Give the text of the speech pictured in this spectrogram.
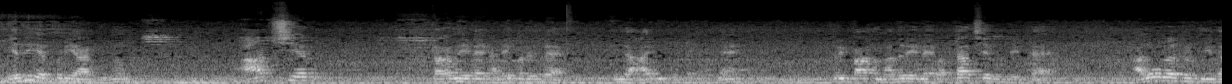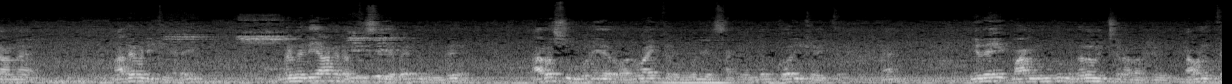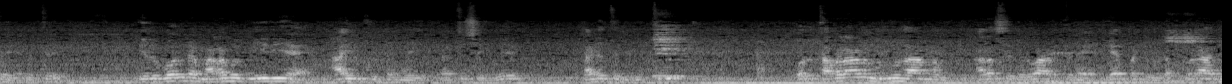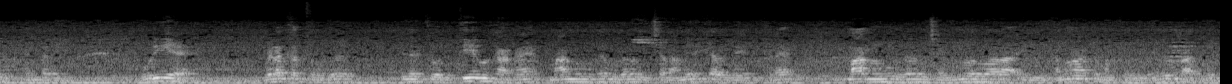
எது எப்படியாகினும் ஆட்சியர் தலைமையில் நடைபெறுகிற இந்த ஆய்வுக் கூட்டங்களுமே குறிப்பாக மதுரையிலே வட்டாட்சியர் உள்ளிட்ட அலுவலர்கள் மீதான நடவடிக்கைகளை உடனடியாக ரத்து செய்ய வேண்டும் என்று அரசு ஊழியர் வருவாய்த்துறை ஊழியர் சங்கங்கள் கோரிக்கை வைத்திருக்கின்றன. இதை மாண்புமிகு முதலமைச்சர் அவர்கள் கவனத்தில் எடுத்து இதுபோன்ற மரபு மீறிய ஆய்வுக் கூட்டங்களை ரத்து செய்து தடுத்து நிறுத்தி ஒரு தவறான முன்னுதாரணம் அரசு நிர்வாகத்தில் ஏற்பட்டுவிடக் கூடாது என்பதை உரிய விளக்கத்தோடு இதற்கு ஒரு தீர்வு காண மாண்புமிகு முதலமைச்சர் அமெரிக்காவில் இருக்கிற மாண்புமிகு முதலமைச்சர் முன்வருவாரா என்று தமிழ்நாட்டு மக்களுடைய எதிர்பார்ப்பு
